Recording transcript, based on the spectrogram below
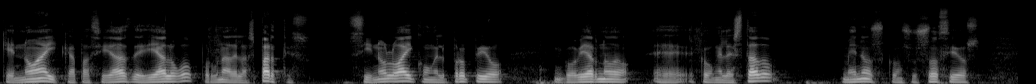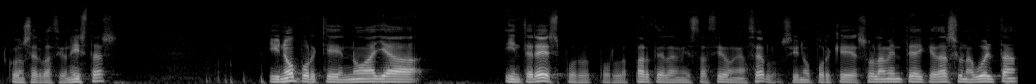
que no hay capacidad de diálogo por una de las partes si no lo hay con el propio gobierno, eh, con el Estado, menos con sus socios conservacionistas, y no porque no haya interés por, la parte de la Administración en hacerlo, sino porque solamente hay que darse una vuelta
